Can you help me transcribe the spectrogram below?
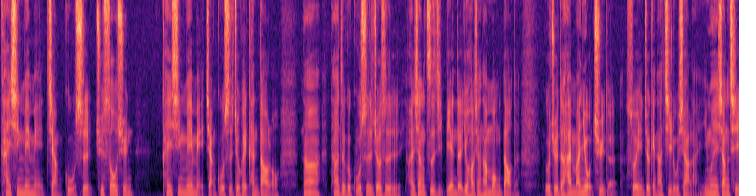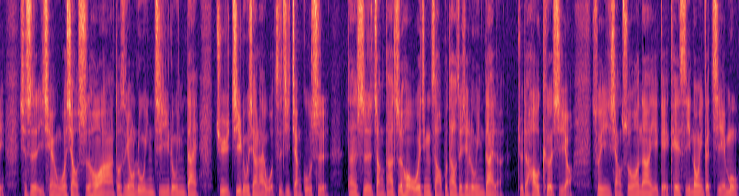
开心妹妹讲故事》。去搜寻“开心妹妹讲故事”就可以看到喽。那他这个故事就是很像自己编的，又好像他梦到的，我觉得还蛮有趣的，所以就给他记录下来。因为想起其实以前我小时候啊，都是用录音机、录音带去记录下来我自己讲故事，但是长大之后我已经找不到这些录音带了，觉得好可惜哦。所以想说，那也给 Casey 弄一个节目，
